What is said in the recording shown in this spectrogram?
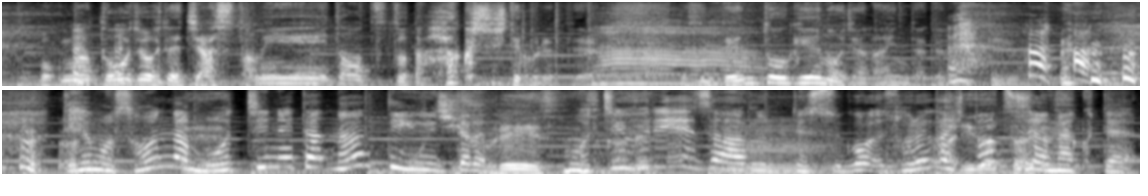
僕が登場して「ジャストミート」っつったら拍手してくれて別に伝統芸能じゃないんだけどっていう。でもそんな持ちネタ、なんて言ったら持ちフレーズですかね。持ちフレーズあるってすごい、それが一つじゃなくて。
